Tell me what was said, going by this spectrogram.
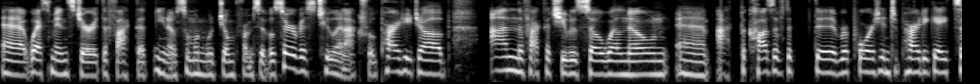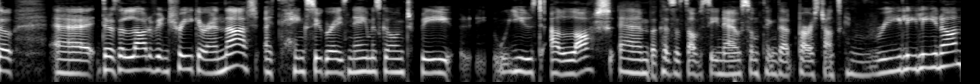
uh, Westminster. The fact that you know someone would jump from civil service to an actual party job, and the fact that she was so well known um, at because of the, the report into Partygate. So uh, there's a lot of intrigue around that. I think Sue Gray's name is going to be used a lot um, because it's obviously now something that Boris Johnson can really lean on.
